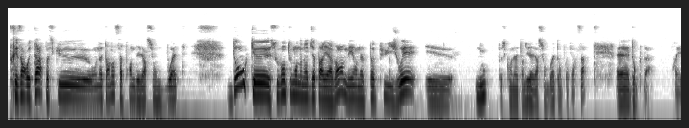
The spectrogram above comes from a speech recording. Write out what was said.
très en retard parce que on a tendance à prendre des versions boîte. Donc, euh, souvent, tout le monde en a déjà parlé avant, mais on n'a pas pu y jouer, et, euh, nous, parce qu'on a attendu la version boîte, on préfère ça. donc, bah, après,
